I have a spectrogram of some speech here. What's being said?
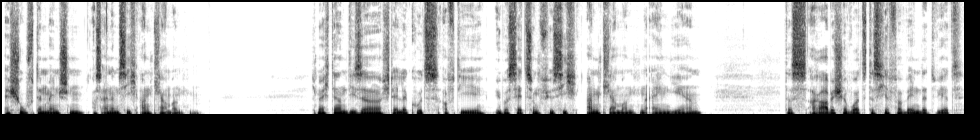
Er schuf den Menschen aus einem sich Anklammernden. Ich möchte an dieser Stelle kurz auf die Übersetzung für sich Anklammernden eingehen. Das arabische Wort, das hier verwendet wird,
